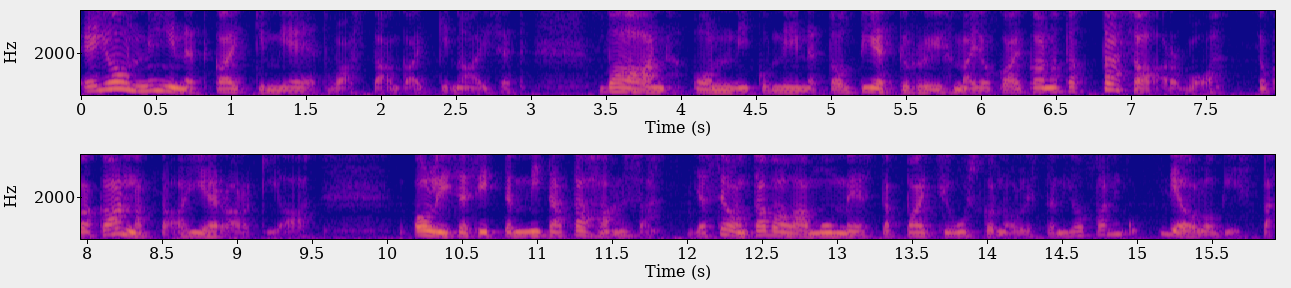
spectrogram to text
Ei ole niin, että kaikki miehet vastaan kaikki naiset, vaan on niin, kuin niin, että on tietty ryhmä, joka ei kannata tasa-arvoa, joka kannattaa hierarkiaa. Oli se sitten mitä tahansa. Ja se on tavallaan mun mielestä paitsi uskonnollista, niin jopa niin kuin ideologista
